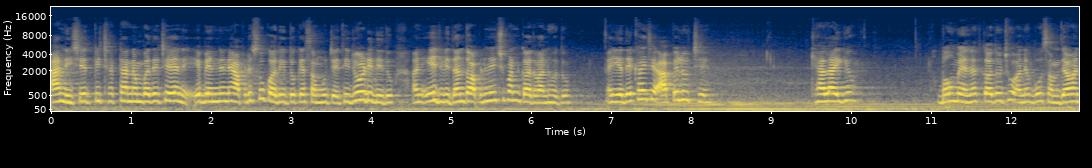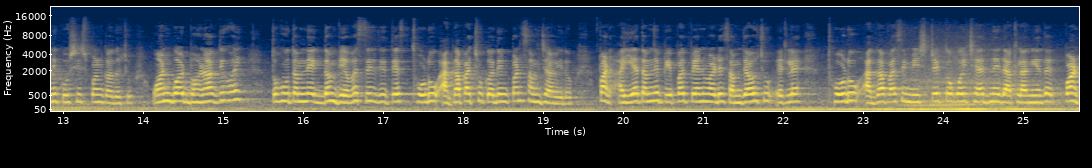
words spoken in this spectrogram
આ નિષેધ પી છઠ્ઠા નંબરે છે ને એ બંનેને આપણે શું કર્યું? તો કે સમુચયથી જોડી દીધું. અને એ જ વિધાન તો આપણે નિષ્પન્ન કરવાનું હતું. અહીંયા દેખાય છે, આપેલું છે. ખ્યાલ આવી ગયો? બહુ મહેનત કરું છું અને બહુ સમજાવવાની કોશિશ પણ કરું છું. ઓન બોર્ડ ભણાવતી હોય તો હું તમને એકદમ વ્યવસ્થિત રીતે થોડું આગા પાછું કરીને પણ સમજાવી દઉં. પણ અહીંયા તમને પેપર, પેન વડે સમજાવું છું, એટલે થોડું આગા પાછી મિસ્ટેક તો કોઈ છે જ નહીં દાખલાની અંદર. પણ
